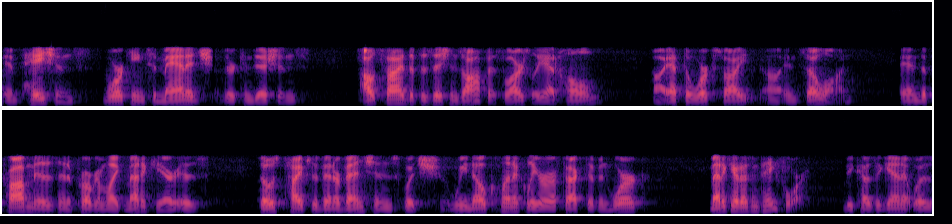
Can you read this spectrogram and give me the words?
and patients working to manage their conditions outside the physician's office, largely at home, uh, at the work site, uh, and so on. And the problem is in a program like Medicare is those types of interventions, which we know clinically are effective and work, Medicare doesn't pay for because again, it was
